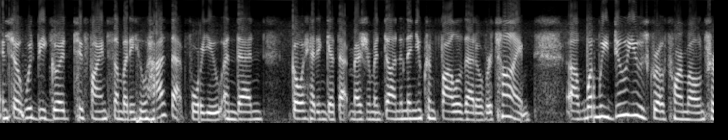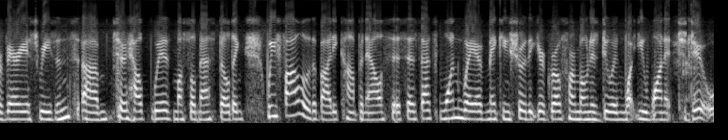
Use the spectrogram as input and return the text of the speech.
And so it would be good to find somebody who has that for you and then go ahead and get that measurement done, and then you can follow that over time. Um, when we do use growth hormone for various reasons um, to help with muscle mass building, we follow the body comp analysis as that's one way of making sure that your growth hormone is doing what you want it to do.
